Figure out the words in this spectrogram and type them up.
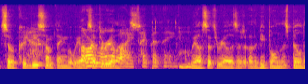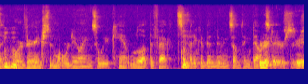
So it could be something, but we or also have to realize type of thing. Mm-hmm. we also have to realize there's other people in this building who mm-hmm. are very interested in what we're doing. So we can't rule out the fact that somebody could have been doing something downstairs. Right,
